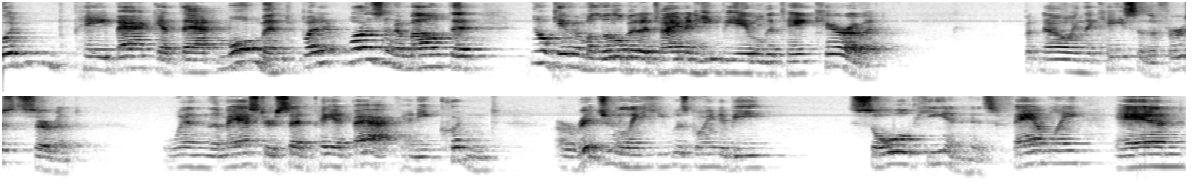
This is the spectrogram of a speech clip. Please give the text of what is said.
couldn't pay back at that moment, but it was an amount that, you know, give him a little bit of time and he'd be able to take care of it. But now, in the case of the first servant, when the master said pay it back and he couldn't, originally he was going to be sold, he and his family and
